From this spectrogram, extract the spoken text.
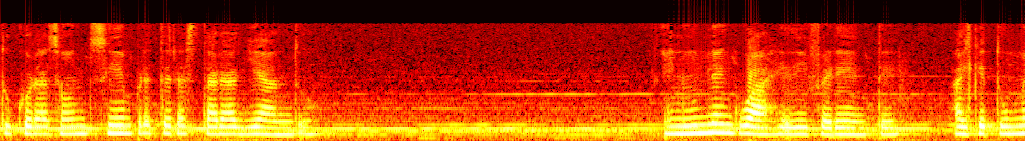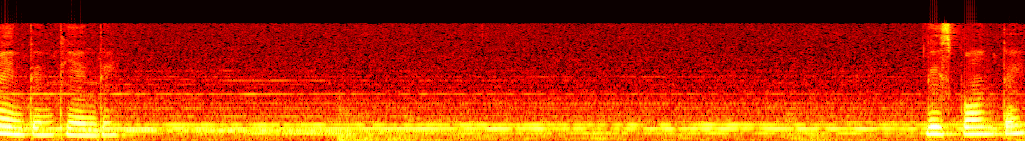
Tu corazón siempre te estará guiando en un lenguaje diferente al que tu mente entiende. Disponte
